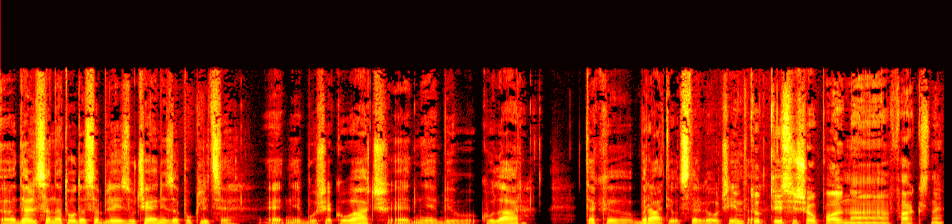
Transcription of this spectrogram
Uh, Del so na to, da so bili izučeni za poklice. En je bil še kovač, en je bil kular, tako uh, brati od strga učitelja. In tudi ti si šel pol na faks, ne?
